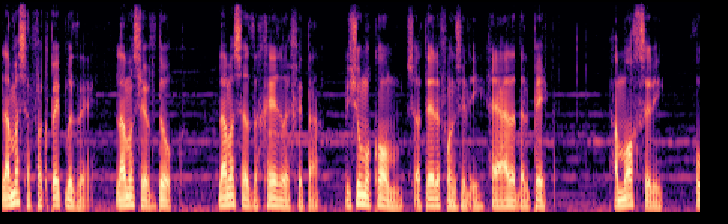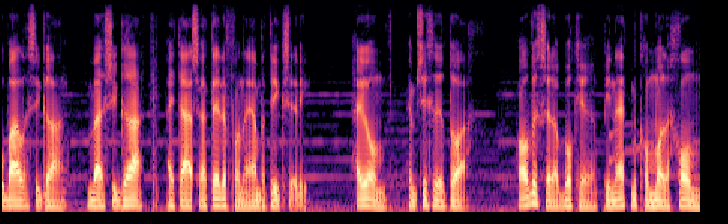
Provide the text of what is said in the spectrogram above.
למה שאפקפק בזה? למה שאבדוק? למה שאזכר לפתע? בשום מקום שהטלפון שלי היה על הדלפק. המוח שלי חובר לשגרה, והשגרה הייתה שהטלפון היה בתיק שלי. היום המשיך לרתוח. האובך של הבוקר פינה את מקומו לחום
